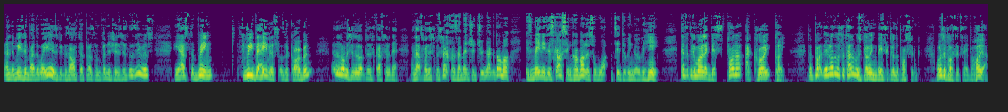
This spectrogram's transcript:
And the reason, by the way, is because after a person finishes his Nazirus, he has to bring three behemoths as a carbon. And there's obviously a lot to discuss over there. And that's why this Masech, as I mentioned, Shun Nagdoma, is mainly discussing Karbanis. So what's it doing over here? And for the Gemara like this, Tona Akroi Koi. The, in other words, the Tana was going basically on the Pasuk. What does the Pasuk say? Vahoya.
